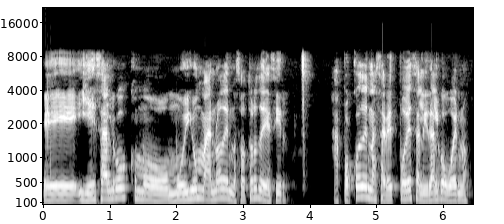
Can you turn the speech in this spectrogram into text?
eh, y es algo como muy humano de nosotros de decir, ¿A poco de Nazaret puede salir algo bueno?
